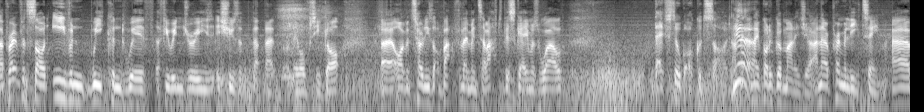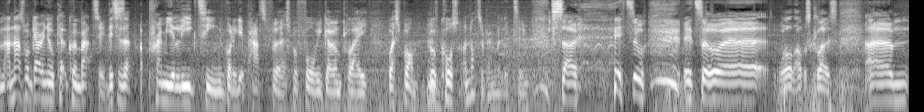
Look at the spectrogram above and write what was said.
a Brentford side, even weakened with a few injuries issues that, that, that they've obviously got. Uh, Ivan Toney's not back for them until after this game as well. They've still got a good side, and Yeah. they've got a good manager, and they're a Premier League team, um, and that's what Gary O'Neil kept coming back to. This is a, a Premier League team we've got to get past first before we go and play West Brom, who of course are not a Premier League team. So it's all, it's all. Uh, well, that was close. Um,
